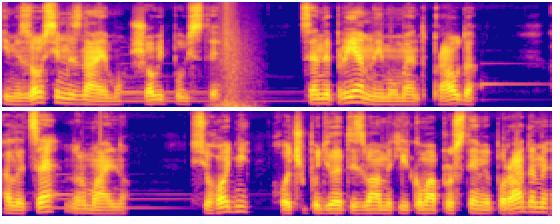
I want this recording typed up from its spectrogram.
і ми зовсім не знаємо, що відповісти. Це неприємний момент, правда? Але це нормально. Сьогодні хочу поділитися з вами кількома простими порадами,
